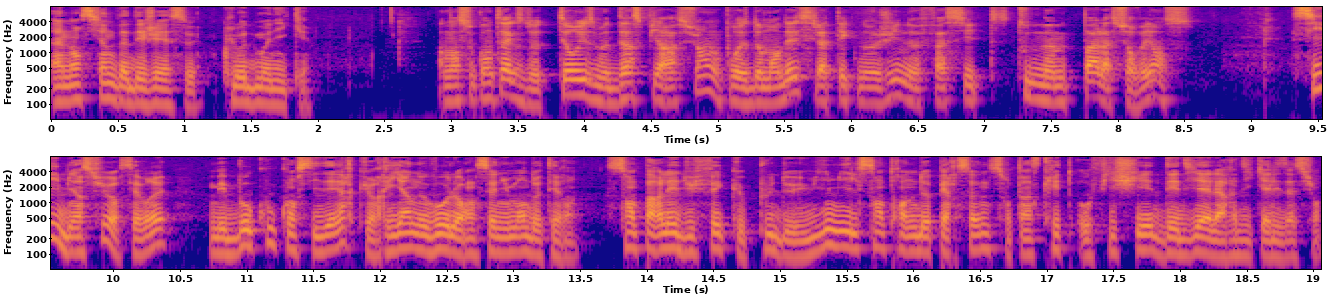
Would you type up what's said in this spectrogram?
un ancien de la DGSE, Claude Moniquet. Dans ce contexte de terrorisme d'inspiration, on pourrait se demander si la technologie ne facilite tout de même pas la surveillance. Si, bien sûr, c'est vrai, mais beaucoup considèrent que rien ne vaut le renseignement de terrain, sans parler du fait que plus de 8132 personnes sont inscrites au fichier dédié à la radicalisation.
